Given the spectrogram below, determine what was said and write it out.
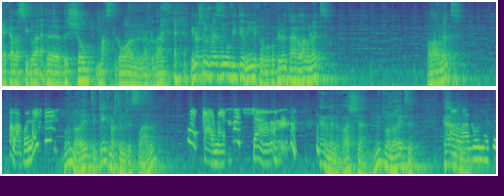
É aquela sigla de, de Show Must Go On, não é verdade? E nós temos mais um ouvinte em linha que eu vou cumprimentar. Olá, boa noite. Olá, boa noite. Olá, boa noite. Boa noite. Quem é que nós temos desse lado? É Carmen Rocha. Carmen Rocha. Muito boa noite. Carmen, Olá, boa noite.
